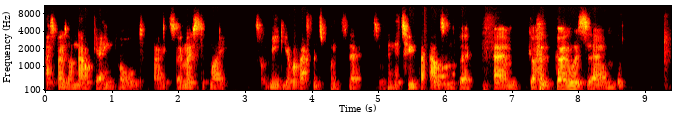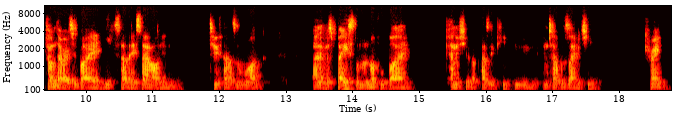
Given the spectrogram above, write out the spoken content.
I suppose I'm now getting old, right? So most of my sort of media reference points are sort of in the 2000s. But um, Go, Go was um, film directed by Yukisada Isao in 2001. and it was based on a novel by Kaneshiro Kazuki, who himself was Zainichi Korean.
